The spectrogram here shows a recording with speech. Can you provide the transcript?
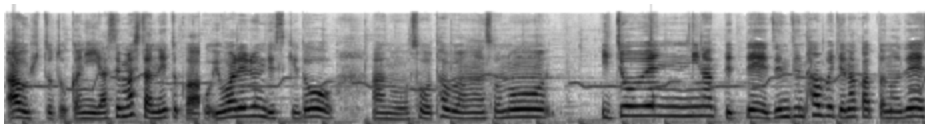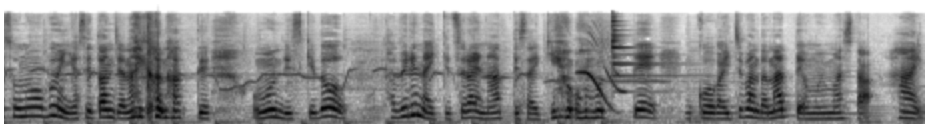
会う人とかに痩せましたねとか言われるんですけどあのそう多分その胃腸炎になってて全然食べてなかったのでその分痩せたんじゃないかなって思うんですけど食べれないって辛いなって最近思って向こうが一番だなって思いました。はい。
